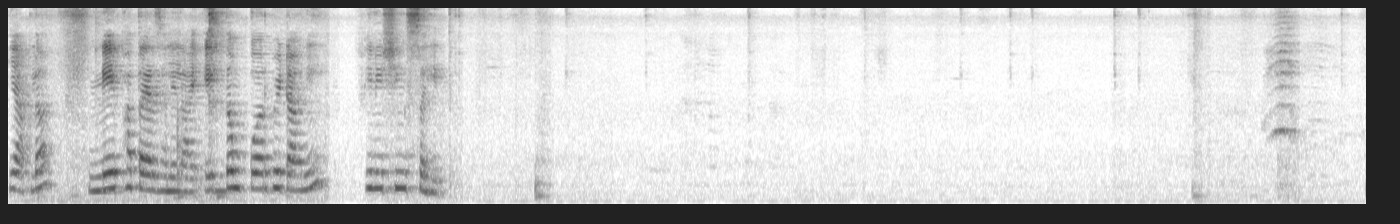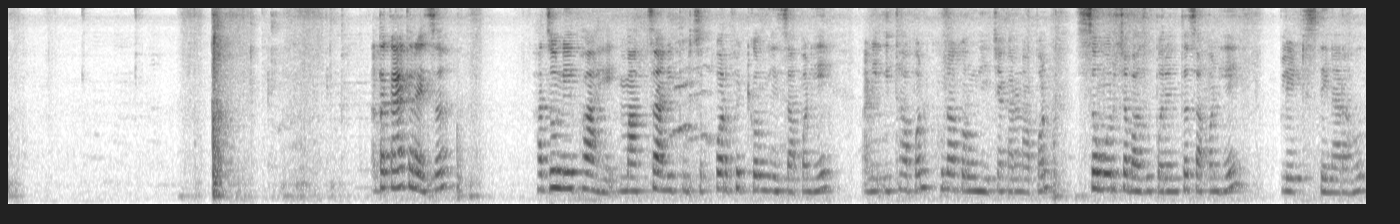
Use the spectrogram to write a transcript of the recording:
हे आपलं नेफा तयार झालेला आहे. एकदम परफेक्ट आणि फिनिशिंग सहित. आता काय करायचं? हा जो नेफा आहे मागचा आणि पुढचं परफेक्ट करून घ्यायचं आपण हे. आणि इथं आपण खुणा करून घ्यायच्या कारण आपण समोरच्या बाजूपर्यंतच आपण हे प्लेट्स देणार आहोत.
